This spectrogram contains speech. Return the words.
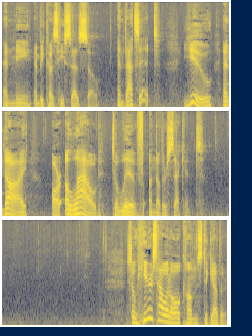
and me, and because he says so. And that's it. You and I are allowed to live another second. So here's how it all comes together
